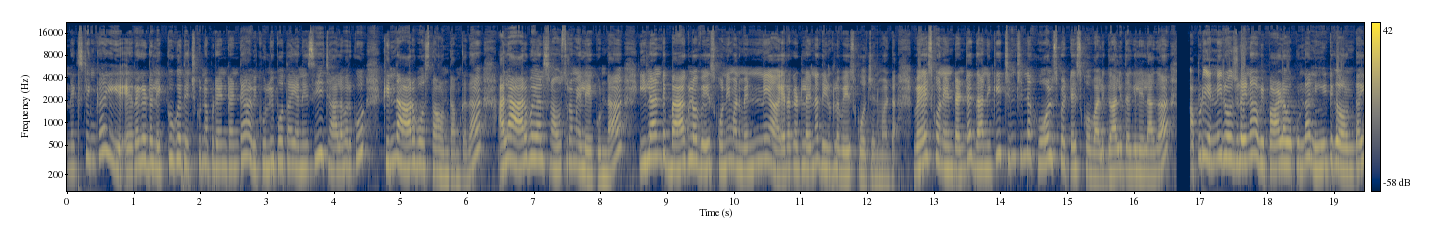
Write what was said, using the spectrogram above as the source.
నెక్స్ట్ ఇంకా ఈ ఎర్రగడ్డలు ఎక్కువగా తెచ్చుకున్నప్పుడు ఏంటంటే అవి కుళ్ళిపోతాయి అనేసి చాలా వరకు కింద ఆరబోస్తూ ఉంటాం కదా. అలా ఆరబోయాల్సిన అవసరమే లేకుండా ఇలాంటి బ్యాగ్లో వేసుకొని మనం ఎన్ని ఎర్రగడ్డలైనా దీంట్లో వేసుకోవచ్చు అనమాట వేసుకొని ఏంటంటే దానికి చిన్న చిన్న హోల్స్ పెట్టేసుకోవాలి. గాలి తగిలేలాగా అప్పుడు ఎన్ని రోజులైనా అవి పాడవకుండా నీట్గా ఉంటాయి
